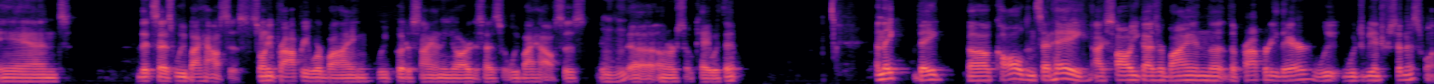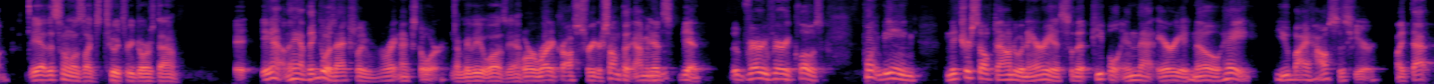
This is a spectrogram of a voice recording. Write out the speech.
and that says we buy houses. So any property we're buying, we put a sign in the yard that says we buy houses. If Mhm. the owner's okay with it, and they they uh, called and said, "Hey, I saw you guys are buying the the property there. We, would you be interested in this one?" Yeah, this one was like two or three doors down, It- yeah, I think I think it was actually right next door. or maybe it was. Yeah. or right across the street or something. I mean, it's yeah, very very close. Point being, niche yourself down to an area so that people in that area know, hey, you buy houses here. Like that.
